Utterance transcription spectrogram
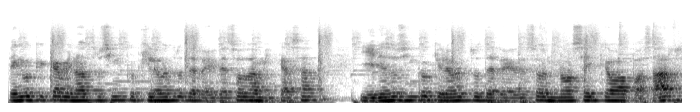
tengo que caminar otros 5 kilómetros de regreso a mi casa y en esos 5 kilómetros de regreso no sé qué va a pasar.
